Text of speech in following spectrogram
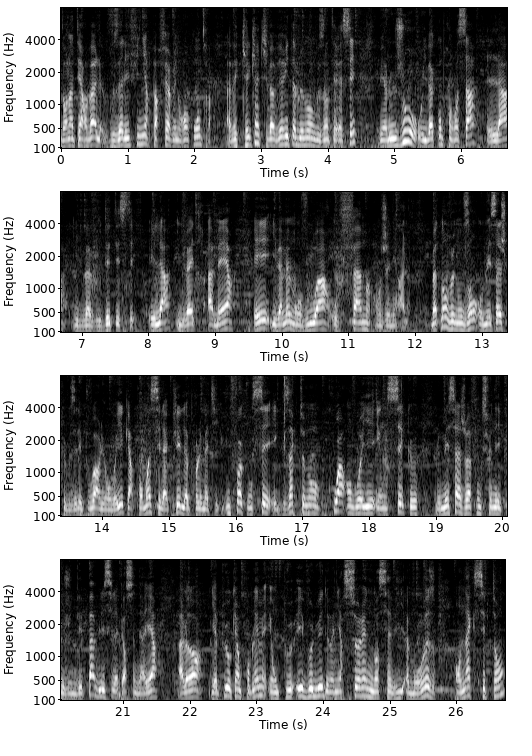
dans l'intervalle, vous allez finir par faire une rencontre avec quelqu'un qui va véritablement vous intéresser, eh bien le jour où il va comprendre ça, là, il va vous détester. Et là, il va être amer et il va même en vouloir aux femmes en général. Maintenant, venons-en au message que vous allez pouvoir lui envoyer, car pour moi, c'est la clé de la problématique. Une fois qu'on sait exactement quoi envoyer et on sait que le message va fonctionner, que je ne vais pas blesser la personne derrière, alors il n'y a plus aucun problème et on peut évoluer de manière sereine dans sa vie amoureuse en acceptant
